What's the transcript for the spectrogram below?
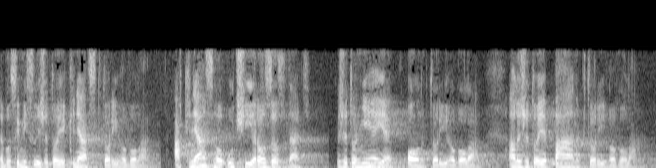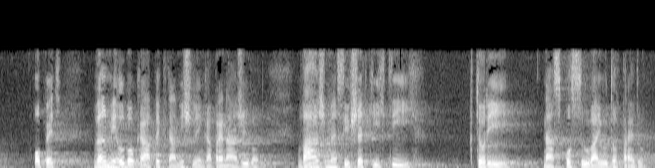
Lebo si myslí, že to je kňaz, ktorý ho volá. A kňaz ho učí rozoznať, že to nie je on, ktorý ho volá, ale že to je pán, ktorý ho volá. Opäť veľmi hlboká a pekná myšlienka pre náš život. Vážme si všetkých tých, ktorí nás posúvajú dopredu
